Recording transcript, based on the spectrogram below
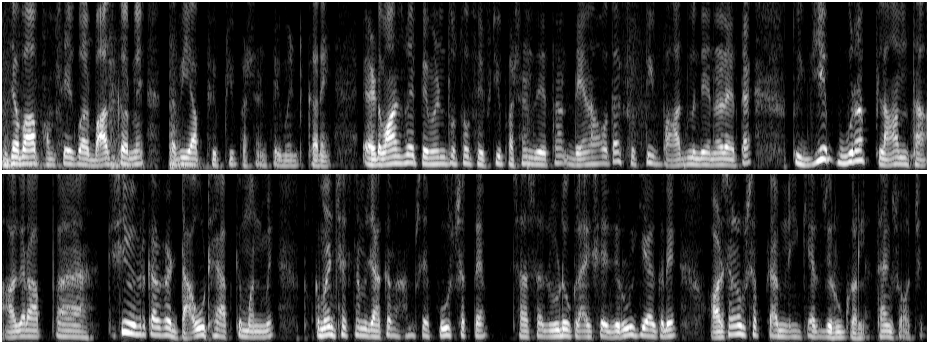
जब आप हमसे एक बार बात कर लें तभी आप 50 परसेंट पेमेंट करें। एडवांस में पेमेंट दोस्तों 50 परसेंट देता देना होता है 50 बाद में देना रहता है। तो ये पूरा प्लान था। अगर आप आ, किसी भी प्रकार का डाउट है आपके मन में तो कमेंट सेक्शन में जाकर हमसे पूछ सकते हैं। साथ साथ वीडियो को लाइक शेयर ज़रूर किया करें और चैनल को सब्सक्राइब नहीं किया तो ज़रूर कर लें। थैंक्स फॉर वॉचिंग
